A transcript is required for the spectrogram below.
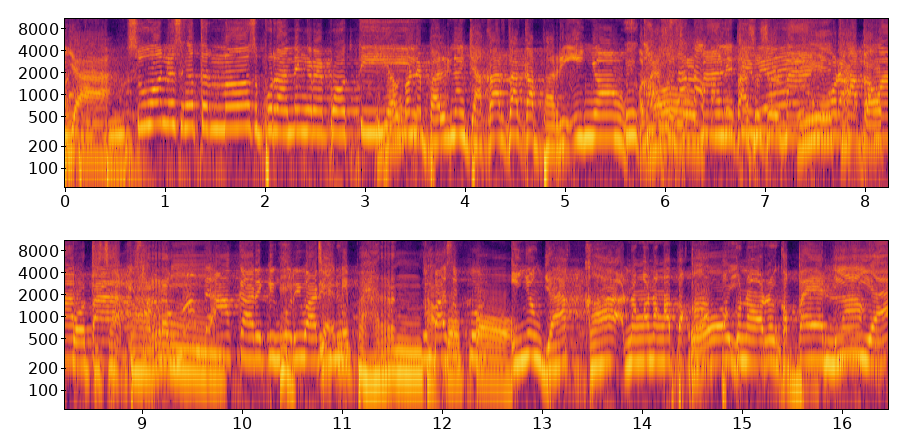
Iya. Suwon wis ngeterno sepurane ngrepoti. Iya, kene bali nang Jakarta kabari Inyong. Tak kok susul maneh, tak susul dhewe? maneh, Eh, ora gak apa-apa, ngapa-ngapa. dijak bareng. Mantek akar iki ngori-wari. Jekne bareng gak apa-apa. Inyong jaga nang ana ngapa Oh, kapok i- kena orang kepenak. Iya.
